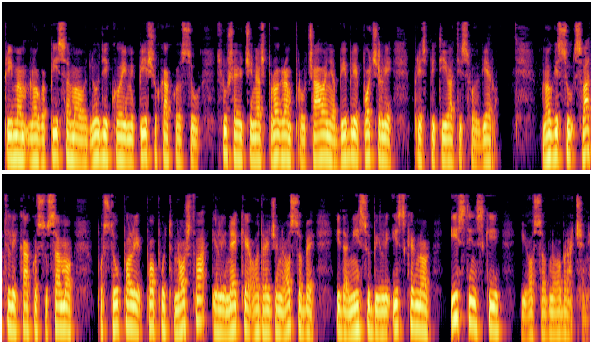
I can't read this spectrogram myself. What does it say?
Primam mnogo pisama od ljudi koji mi pišu kako su, slušajući naš program proučavanja Biblije, počeli prispitivati svoju vjeru. Mnogi su shvatili kako su samo postupali poput mnoštva ili neke određene osobe i da nisu bili iskreno, istinski i osobno obraćeni.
